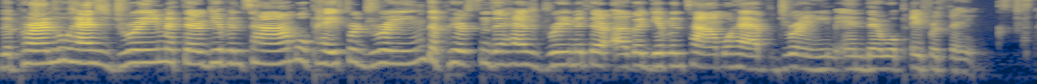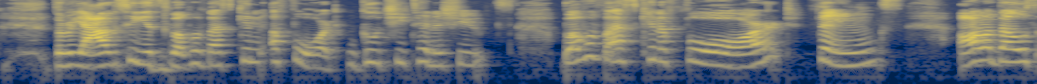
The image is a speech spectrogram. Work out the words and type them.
The parent who has dream at their given time will pay for dream. The person that has dream at their other given time will have dream and they will pay for things. The reality is both of us can afford Gucci tennis shoes. Both of us can afford things. All of those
